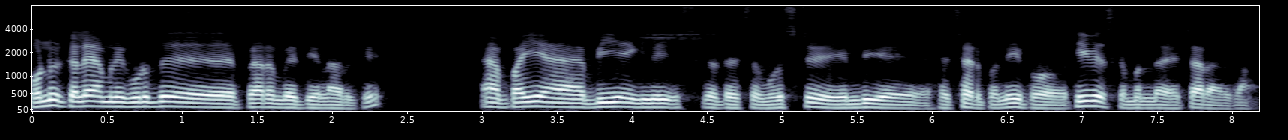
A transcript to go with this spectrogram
பொண்ணு கல்யாணம் பண்ணி கொடுத்து பேரன் பேத்தியெல்லாம் இருக்குது பையன் பிஏ இங்கிலீஷ் லிட்டரேச்சர் முடிச்சுட்டு எம்பிஏ ஹெச்ஆர் பண்ணி இப்போது டிவிஎஸ் கம்பெனியில் ஹெச்ஆராக இருக்கான்.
